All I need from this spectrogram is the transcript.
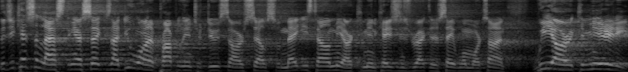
Did you catch the last thing I said? Because I do want to properly introduce ourselves. So Maggie's telling me, our communications director, to say it one more time. We are a community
